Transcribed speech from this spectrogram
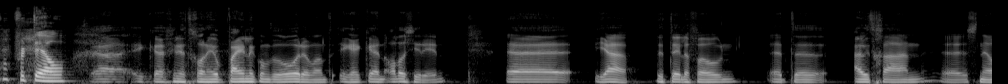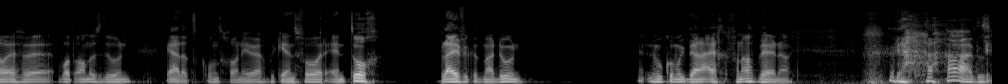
Vertel. Ja, ik vind het gewoon heel pijnlijk om te horen, want ik herken alles hierin. ja, de telefoon, het uitgaan, snel even wat anders doen. Ja, dat komt gewoon heel erg bekend voor. En toch blijf ik het maar doen. En hoe kom ik daar eigenlijk vanaf, Bernard? ja, dat is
